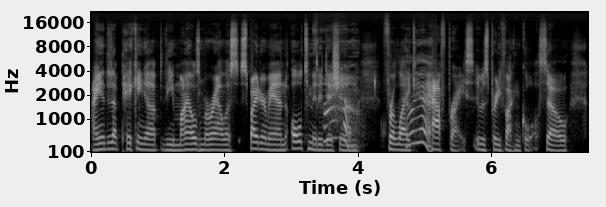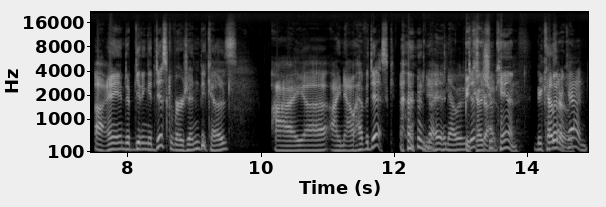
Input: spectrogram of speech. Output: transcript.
I ended up picking up the Miles Morales Spider-Man Ultimate Edition for like yeah. half price. It was pretty fucking cool. So uh, I ended up getting a disc version because I uh, I now have a disc. I now have a disc because you can. because Literally. I can.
